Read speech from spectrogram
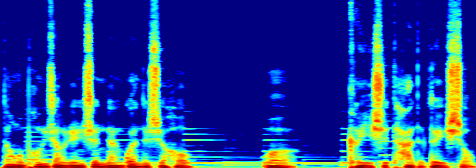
当我碰上人生难关的时候，我可以是他的对手。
